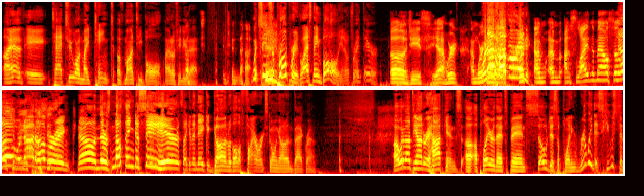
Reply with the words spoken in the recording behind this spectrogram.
I have a tattoo on my taint of Montee Ball. I don't know if you knew that, I did not. which seems appropriate. Last name Ball, you know, it's right there. Oh, jeez. Yeah, we're I'm working. We're not hovering! I'm, I'm I'm sliding the mouse over. No, we're not hovering. No, and there's nothing to see here. It's like the Naked Gun with all the fireworks going on in the background. Uh, what about DeAndre Hopkins, uh, a player that's been so disappointing? Really, this Houston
